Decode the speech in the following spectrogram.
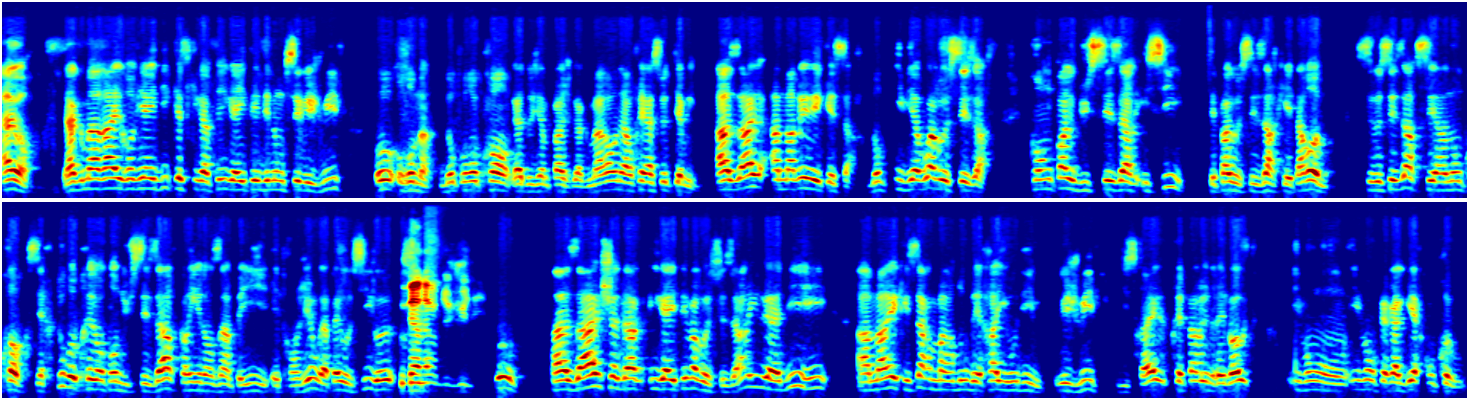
Alors, l'Agmara, il revient et dit qu'est-ce qu'il a fait? Il a été dénoncé les Juifs aux Romains. Donc, on reprend la deuxième page de l'Agmara, on est après à ce termine. Azal, Amaré et Kessar. Donc, il vient voir le César. Quand on parle du César ici, ce n'est pas le César qui est à Rome, le César, c'est un nom propre. C'est-à-dire tout représentant du César, quand il est dans un pays étranger, on l'appelle aussi le gouverneur de Judée. Donc, Hazal, Shadar, il a été voir le César, il lui a dit Amare Kessar Mardou les Juifs d'Israël préparent une révolte, ils vont, ils vont faire la guerre contre vous.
